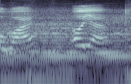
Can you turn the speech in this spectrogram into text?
Oh, why? Oh, yeah.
